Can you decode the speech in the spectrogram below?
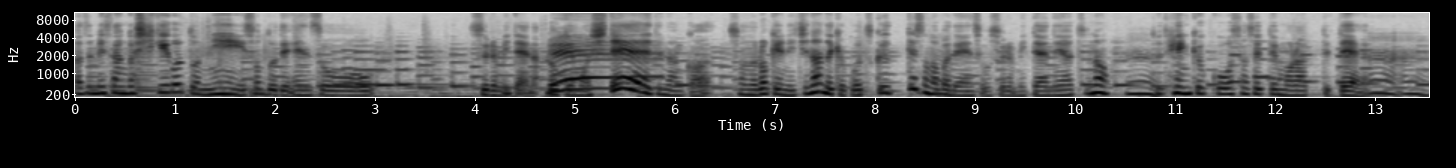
あずみさんが四季ごとに外で演奏をするみたいな。ロケもして、でなんかそのロケにちなんだ曲を作ってその場で演奏するみたいなやつのうん。ちょっと編曲をさせてもらってて。う、ん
